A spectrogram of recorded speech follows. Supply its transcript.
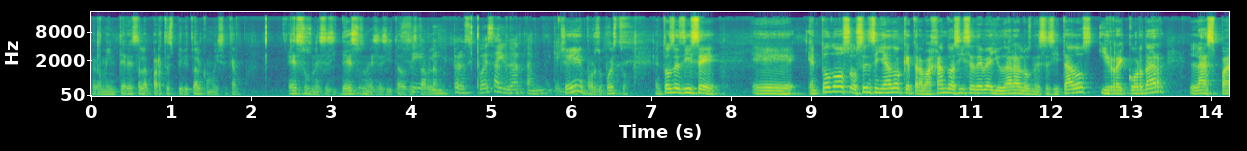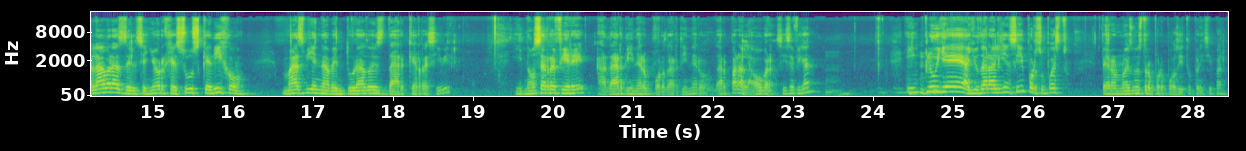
Pero me interesa la parte espiritual, como dice Campo. Esos de esos necesitados está hablando. pero si puedes ayudar también. sí, por supuesto. Entonces dice, eh, en todos os he enseñado que trabajando así se debe ayudar a los necesitados y recordar las palabras del Señor Jesús que dijo, más bienaventurado es dar que recibir. Y no se refiere a dar dinero por dar dinero, dar para la obra, ¿sí se fijan? ¿Incluye ayudar a alguien? Sí, por supuesto, pero no es nuestro propósito principal,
